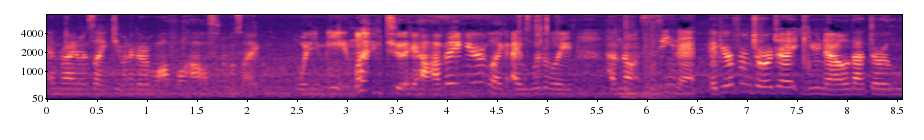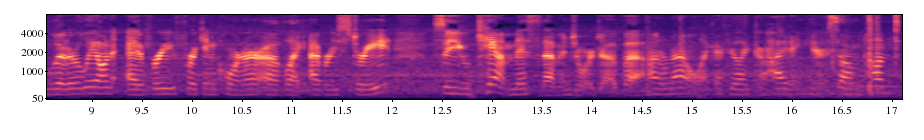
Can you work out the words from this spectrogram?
and Ryan was like, do you want to go to Waffle House? And I was like, what do you mean? Like, do they have it here? Like, I literally have not seen it. If you're from Georgia, you know that they're literally on every freaking corner of like every street. So you can't miss them in Georgia, but I don't know, like I feel like they're hiding here. So I'm pumped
